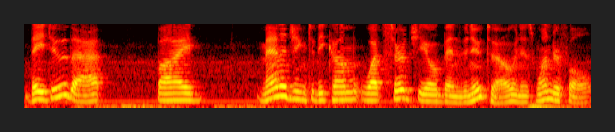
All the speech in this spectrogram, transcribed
they do that by managing to become what Sergio Benvenuto, in his wonderful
